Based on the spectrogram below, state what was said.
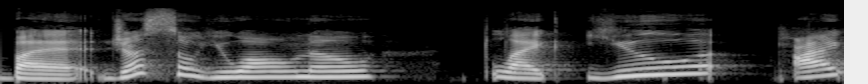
but just so you all know, like you I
